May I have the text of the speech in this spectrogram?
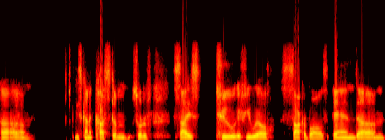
um, these kind of custom sort of size two, if you will, soccer balls, and um,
